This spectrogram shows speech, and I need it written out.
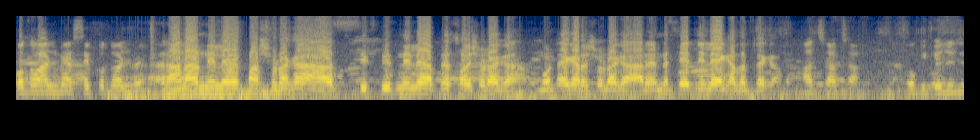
কত আসবে আর সেট কত আসবে? রানার নিলে পাঁচশো টাকা আর সিক্স পিস নিলে আপনার ছয়শো টাকা মোট এগারোশো টাকা আর এমনি সেট নিলে এক হাজার টাকা। আচ্ছা আচ্ছা। ওকে কেউ যদি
